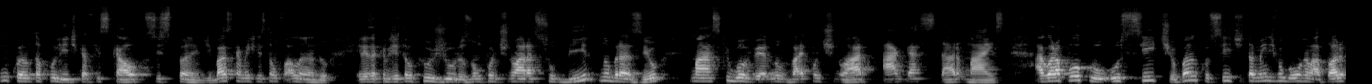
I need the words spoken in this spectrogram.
enquanto a política fiscal se expande. Basicamente, eles estão falando, eles acreditam que os juros vão continuar a subir no Brasil, mas que o governo vai continuar a gastar mais. Agora há pouco, o Citi, o Banco Citi, também divulgou um relatório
